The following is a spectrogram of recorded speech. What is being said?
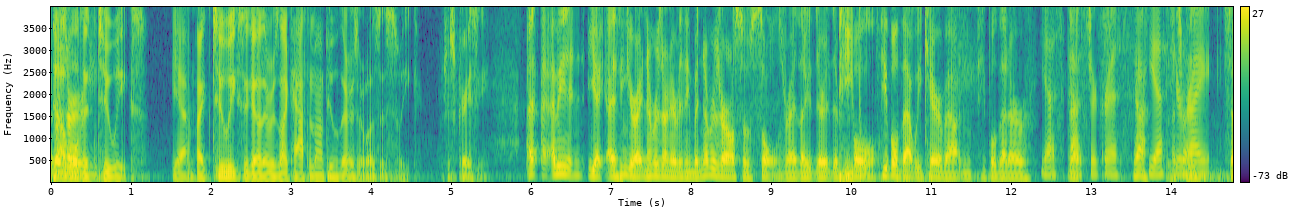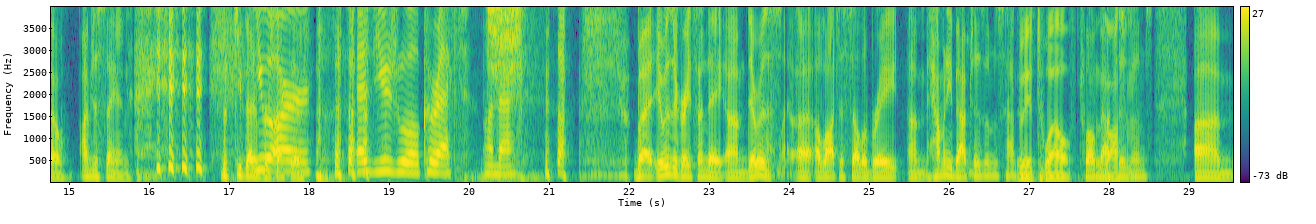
numbers doubled are in two weeks. yeah. Like two weeks ago, there was like half the amount of people there as there was this week, which is crazy. I, I- I mean, yeah, I think you're right. Numbers aren't everything, but numbers are also souls, right? Like they're, they're people. People. people that we care about and people that are Yes, That- Pastor Chris. yeah. Yes, you're right. So I'm just saying. let's keep that in You perspective. are, as usual, correct on that. But it was a great Sunday. Um, there was, was. Uh, a lot to celebrate. Um, how many baptisms happened? We had 12. 12 It was awesome. baptisms. Um,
